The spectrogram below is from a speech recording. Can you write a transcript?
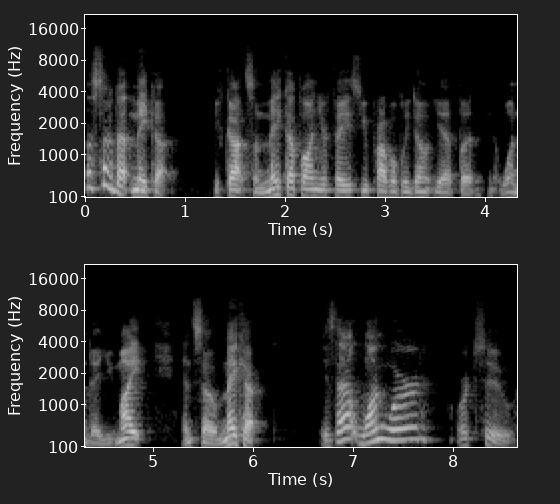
let's talk about makeup. You've got some makeup on your face. You probably don't yet, but you know, one day you might. And so, makeup is that one word or two?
